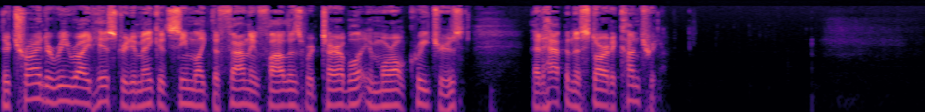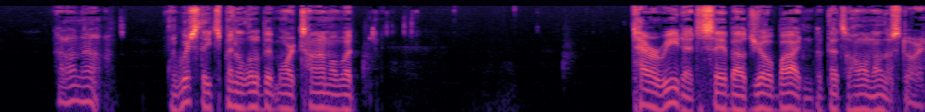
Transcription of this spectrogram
They're trying to rewrite history to make it seem like the founding fathers were terrible, immoral creatures that happened to start a country. I don't know. I wish they'd spend a little bit more time on what Tara Reade had to say about Joe Biden, but that's a whole other story.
